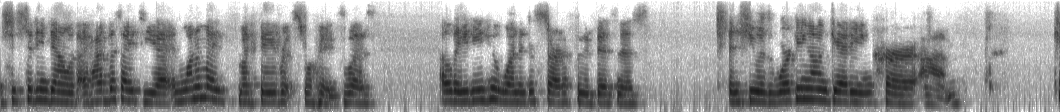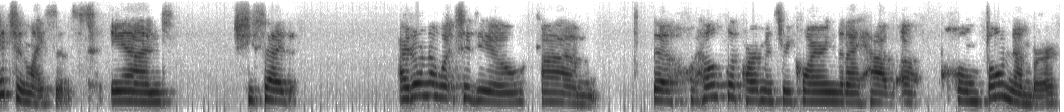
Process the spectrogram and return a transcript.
just sitting down with, I had this idea, and one of my my favorite stories was a lady who wanted to start a food business, and she was working on getting her um, kitchen license, and she said, "I don't know what to do. Um, the health department's requiring that I have a home phone number,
